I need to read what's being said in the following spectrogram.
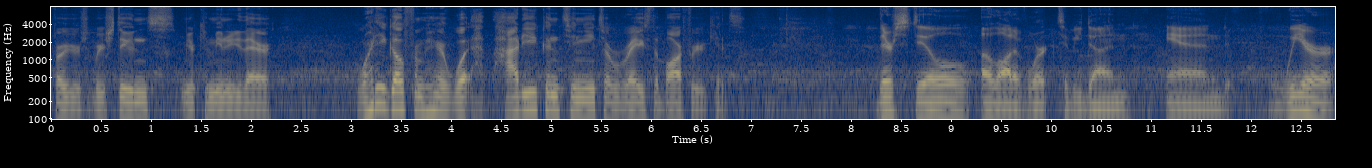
for your, for your students, your community there. Where do you go from here? What, how do you continue to raise the bar for your kids? there's still a lot of work to be done, and we are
